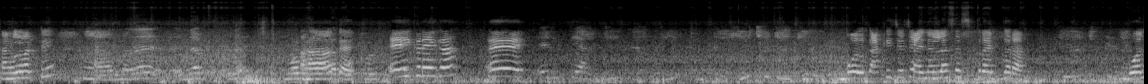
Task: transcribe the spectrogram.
चांगलं वाटते हा काय? ए इकडे आहे का ए. बोल काकीच्या चॅनलला सबस्क्राईब करा. बोल.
